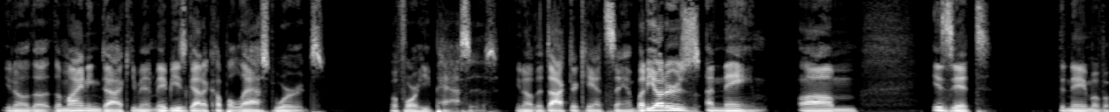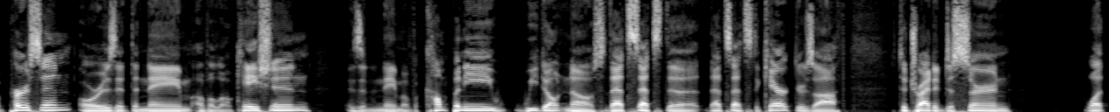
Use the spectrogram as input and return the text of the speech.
you know, the the mining document, maybe he's got a couple last words before he passes. You know, the doctor can't say him, but he utters a name. Um, is it the name of a person or is it the name of a location? Is it the name of a company? We don't know. So that sets the that sets the characters off to try to discern what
